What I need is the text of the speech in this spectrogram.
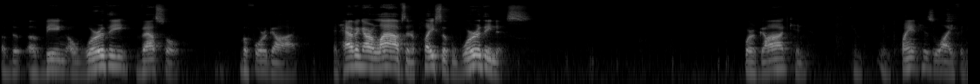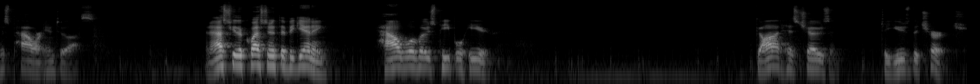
of, the, of being a worthy vessel before God and having our lives in a place of worthiness where God can implant His life and His power into us. And I asked you the question at the beginning how will those people hear? God has chosen to use the church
